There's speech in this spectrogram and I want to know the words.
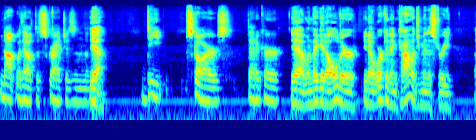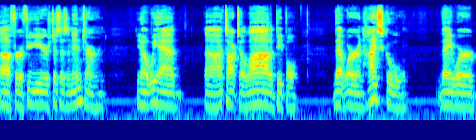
not without the scratches and the Yeah, deep scars that occur. Yeah, when they get older, you know, working in college ministry uh, for a few years just as an intern, you know, we had, uh, I talked to a lot of people that were in high school. They were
